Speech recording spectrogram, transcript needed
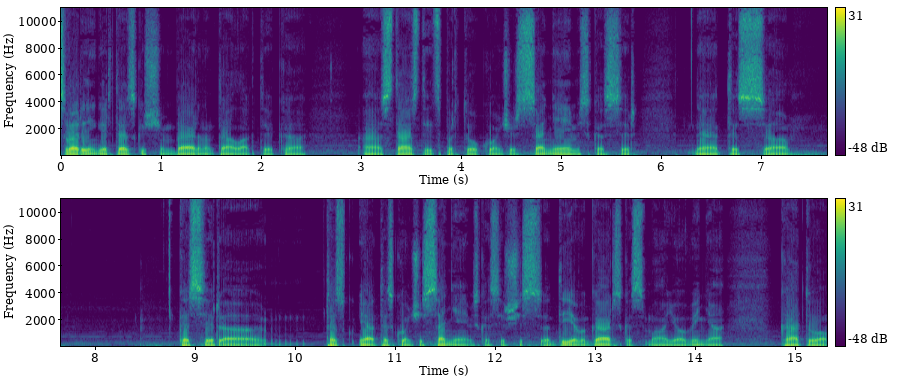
Svarīgi ir tas, ka šim bērnam tālāk tiek uh, stāstīts par to, ko viņš ir saņēmis, kas ir uh, tas, uh, kas ir uh, tas, jā, tas, ko viņš ir saņēmis, kas ir šis uh, dieva gars, kas mājo viņā, kā to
